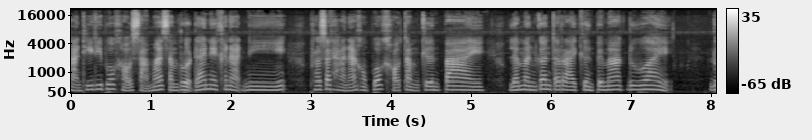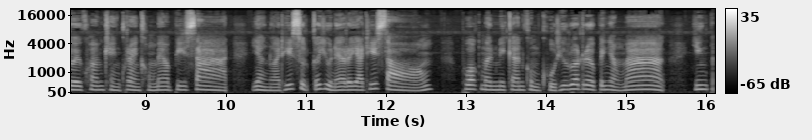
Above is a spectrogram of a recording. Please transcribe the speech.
ถานที่ที่พวกเขาสามารถสำรวจได้ในขนาดนี้ เพราะสถานะของพวกเขาต่ำเกินไป และมันก็อันตรายเกินไปมากด้วย โดยความแข็งแกร่งของแมวปีศาจอย่างน้อยที่สุดก็อยู่ในระยะที่สองพวกมันมีการข่มขู่ที่รวดเร็วเป็นอย่างมาก ยิ่งไป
